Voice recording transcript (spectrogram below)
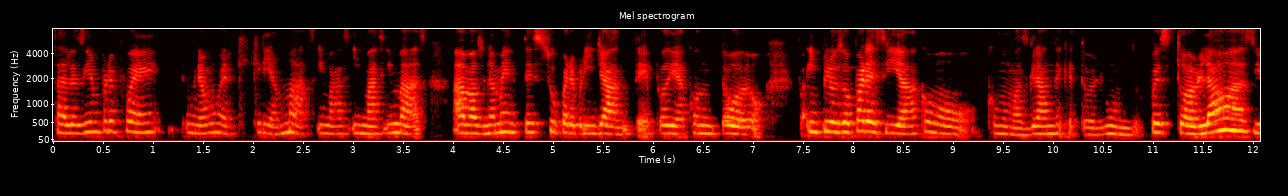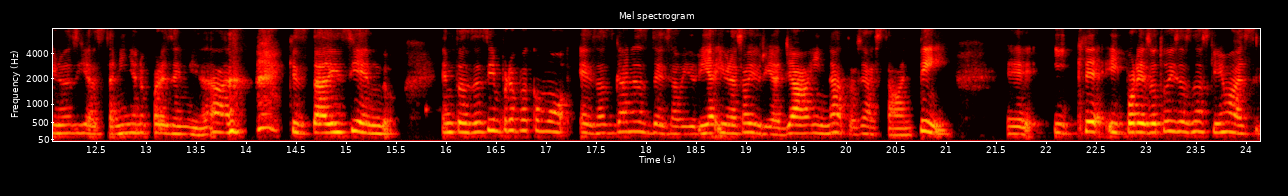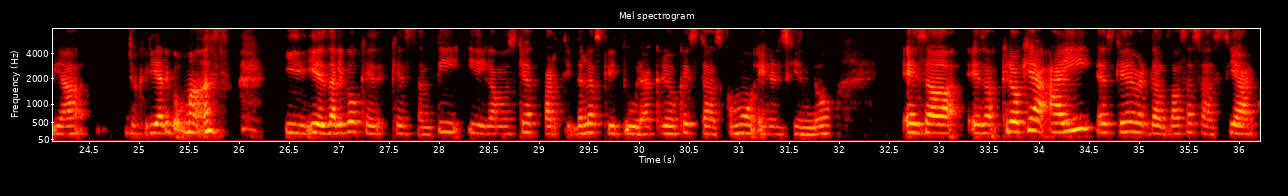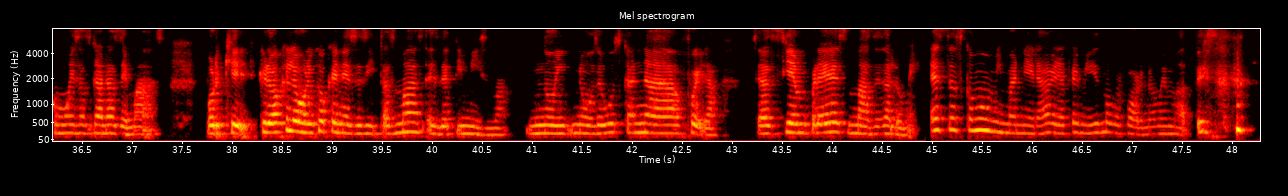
Salo siempre fue una mujer que quería más y más y más y más. Además, una mente súper brillante, podía con todo. Incluso parecía como, como más grande que todo el mundo. Pues tú hablabas y uno decía, esta niña no parece mi edad, ¿qué está diciendo? Entonces siempre fue como esas ganas de sabiduría y una sabiduría ya innata, o sea, estaba en ti. Eh, y, y por eso tú dices, no, es que mi maestría, yo quería algo más y, es algo que, que, está en ti y digamos que a partir de la escritura creo que estás como ejerciendo esa, esa, creo que ahí es que de verdad vas a saciar como esas ganas de más, porque creo que lo único que necesitas más es de ti misma, no, no se busca nada afuera, o sea, siempre es más de Salomé. Esta es como mi manera de ver el feminismo, por favor no me mates.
